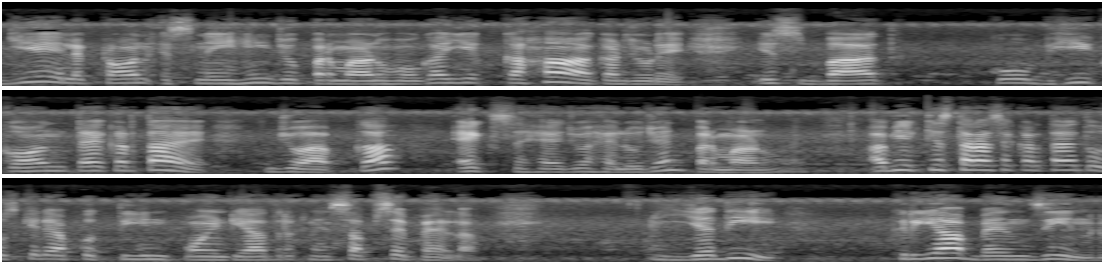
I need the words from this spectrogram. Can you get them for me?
ये इलेक्ट्रॉन स्नेही जो परमाणु होगा, ये कहाँ आकर जुड़े? इस बात को भी कौन तय करता है? जो आपका एक्स है, जो हेलोजन परमाणु है। अब ये किस तरह से करता है तो उसके लिए आपको तीन पॉइंट याद रखने सबसे पहला, यदि क्रिया बेंजीन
